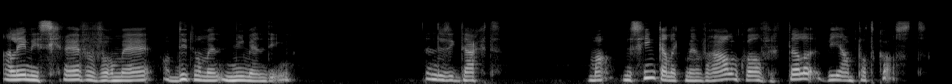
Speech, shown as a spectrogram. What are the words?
alleen is schrijven voor mij op dit moment niet mijn ding. En dus ik dacht, maar misschien kan ik mijn verhaal ook wel vertellen via een podcast.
